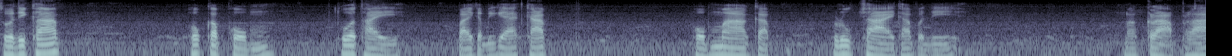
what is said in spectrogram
สวัสดีครับ พบกับผมทั่วไทยไปกับบิ๊กแอดครับ ผมมากับลูกชายครับวันนี้ มากราบพระ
